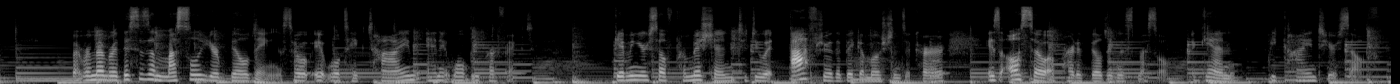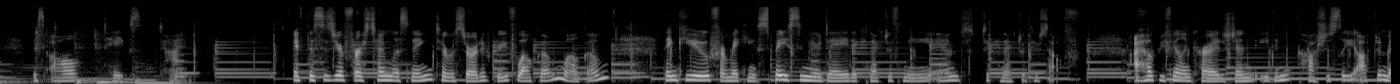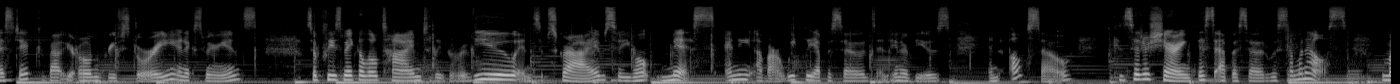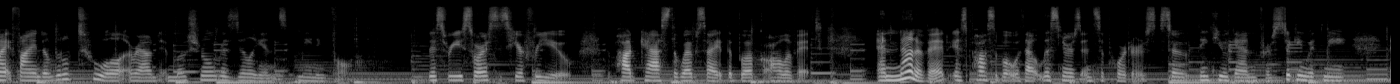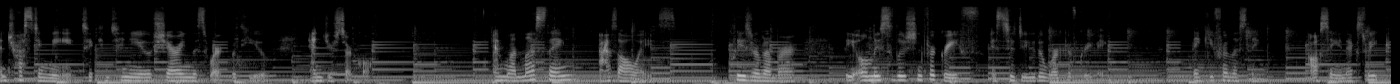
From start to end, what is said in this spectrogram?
But remember, this is a muscle you're building, so it will take time and it won't be perfect. Giving yourself permission to do it after the big emotions occur is also a part of building this muscle. Again, be kind to yourself. This all takes time. If this is your first time listening to Restorative Grief, welcome, welcome. Thank you for making space in your day to connect with me and to connect with yourself. I hope you feel encouraged and even cautiously optimistic about your own grief story and experience. So please make a little time to leave a review and subscribe so you won't miss any of our weekly episodes and interviews. And also, consider sharing this episode with someone else who might find a little tool around emotional resilience meaningful. This resource is here for you the podcast, the website, the book, all of it. And none of it is possible without listeners and supporters. So thank you again for sticking with me and trusting me to continue sharing this work with you and your circle. And one last thing, as always, please remember the only solution for grief is to do the work of grieving. Thank you for listening. I'll see you next week.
